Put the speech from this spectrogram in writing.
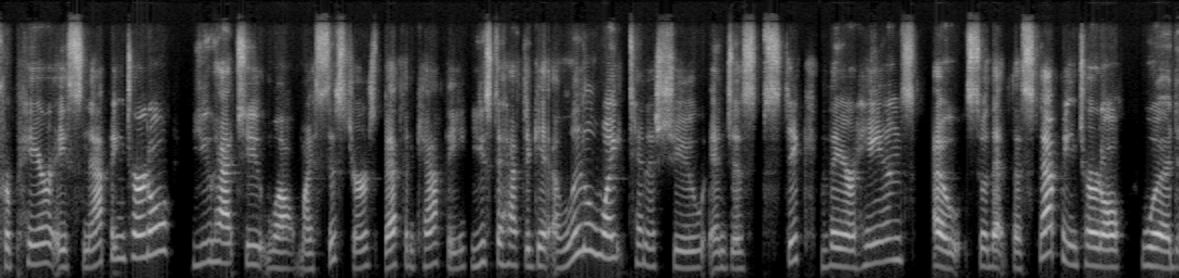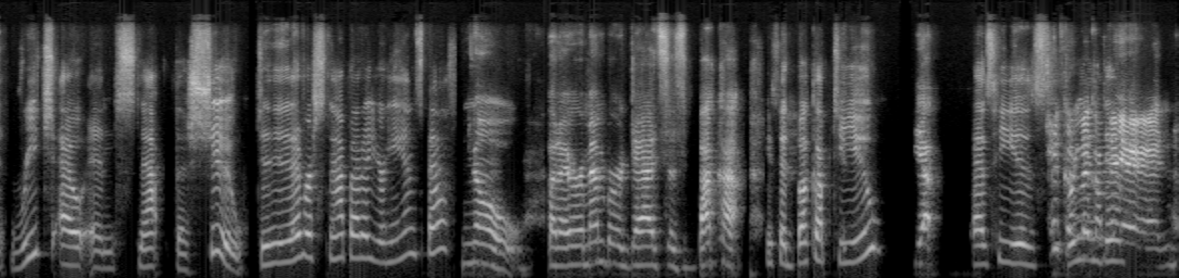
prepare a snapping turtle? You had to, well, my sisters, Beth and Kathy, used to have to get a little white tennis shoe and just stick their hands out so that the snapping turtle would reach out and snap the shoe. Did it ever snap out of your hands, Beth? No, but I remember dad says, buck up. He said, buck up to you? Yep. As he is Take a down- man.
